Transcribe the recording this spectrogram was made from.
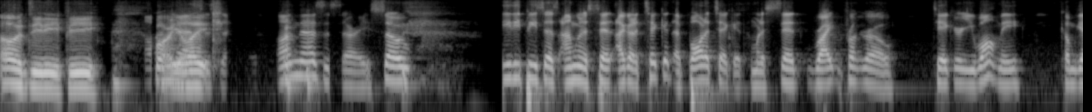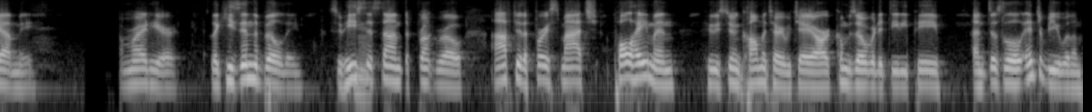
oh, DDP. What are you like? unnecessary. So DDP says, I'm going to sit. I got a ticket. I bought a ticket. I'm going to sit right in front row. Taker, you want me? Come get me. I'm right here. Like he's in the building. So he Hmm. sits down at the front row. After the first match, Paul Heyman, who's doing commentary with JR, comes over to DDP and does a little interview with him.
